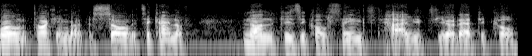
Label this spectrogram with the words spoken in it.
won't talking about the soul. It's a kind of non-physical thing, highly theoretical.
